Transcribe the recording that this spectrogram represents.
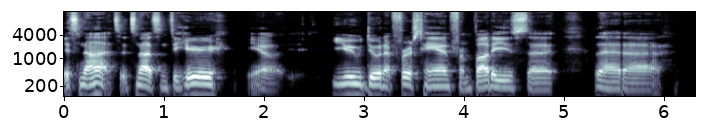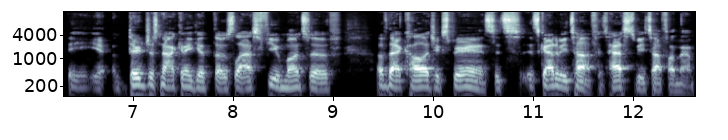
It's nuts. It's nuts, and to hear you know you doing it firsthand from buddies that that uh, they're just not going to get those last few months of of that college experience. It's it's got to be tough. It has to be tough on them.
